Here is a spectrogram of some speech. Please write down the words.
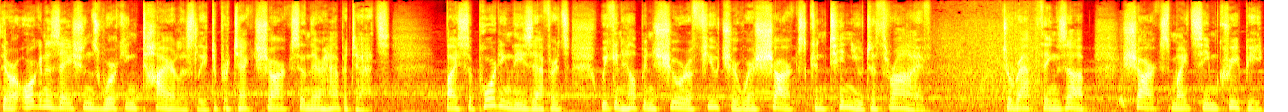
There are organizations working tirelessly to protect sharks and their habitats. By supporting these efforts, we can help ensure a future where sharks continue to thrive. To wrap things up, sharks might seem creepy,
